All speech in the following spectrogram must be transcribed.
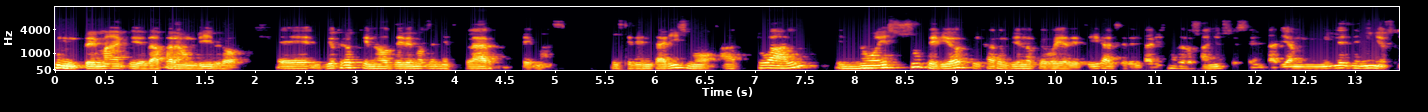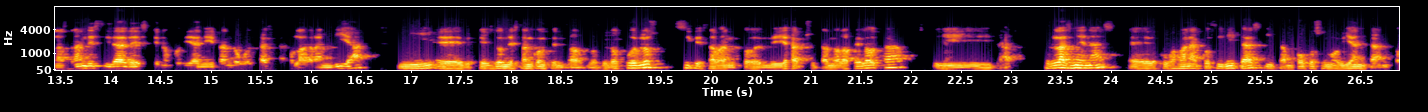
un tema que da para un libro. Eh, yo creo que no debemos de mezclar temas. El sedentarismo actual no es superior, fijaros bien lo que voy a decir, al sedentarismo de los años 60. Había miles de niños en las grandes ciudades que no podían ir dando vueltas por la Gran Vía, ni eh, es donde están concentrados. Los de los pueblos sí que estaban todo el día chutando la pelota y tal. Pero las nenas eh, jugaban a cocinitas y tampoco se movían tanto.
